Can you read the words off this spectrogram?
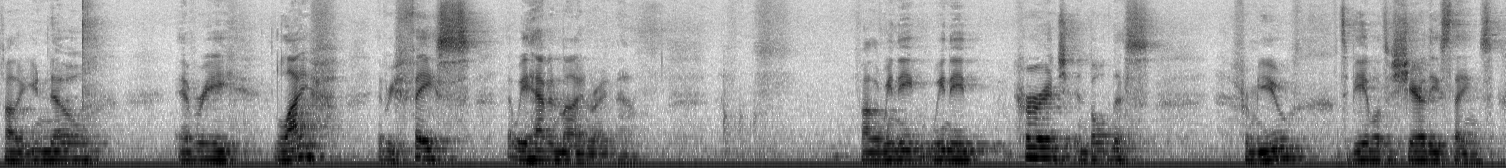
Father, you know every life, every face that we have in mind right now. Father, we need, we need courage and boldness from you to be able to share these things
